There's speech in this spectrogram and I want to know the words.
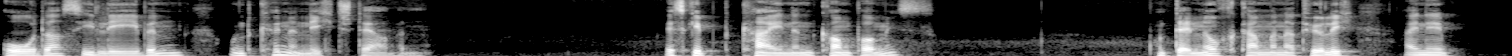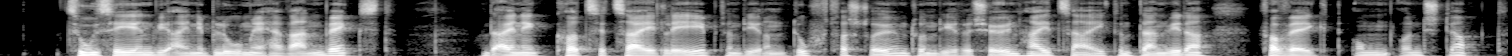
oder sie leben und können nicht sterben. Es gibt keinen Kompromiss. Und dennoch kann man natürlich eine zusehen, wie eine Blume heranwächst und eine kurze Zeit lebt und ihren Duft verströmt und ihre Schönheit zeigt und dann wieder verwelkt und stirbt.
